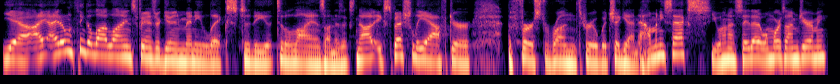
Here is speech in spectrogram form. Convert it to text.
Yeah, I, I don't think a lot of Lions fans are giving many licks to the to the Lions on this. It's not especially after the first run through, which again, how many sacks? You want to say that one more time, Jeremy?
